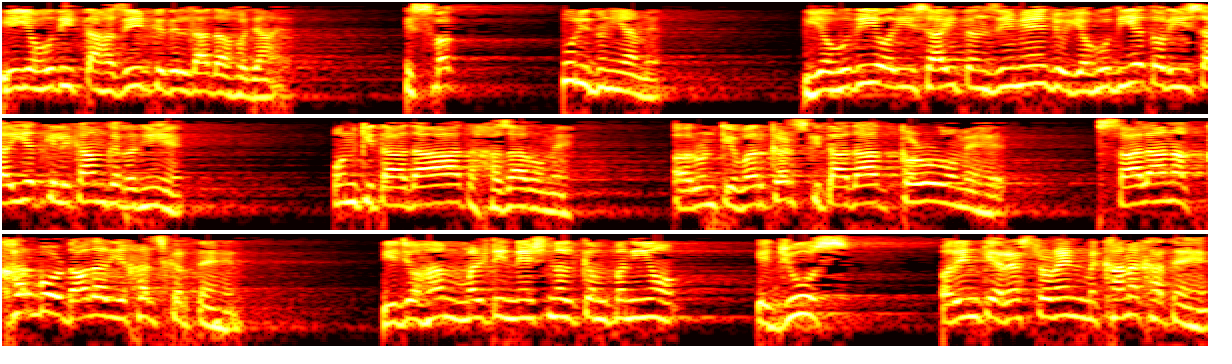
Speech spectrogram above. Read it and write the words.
یہ یہودی تہذیب کے دل دادا ہو جائیں۔ اس وقت پوری دنیا میں یہودی اور عیسائی تنظیمیں جو یہودیت اور عیسائیت کے لیے کام کر رہی ہیں، ان کی تعداد ہزاروں میں اور ان کے ورکرز کی تعداد کروڑوں میں ہے۔ سالانہ خربوں ڈالر یہ خرچ کرتے ہیں۔ یہ جو ہم ملٹی نیشنل کمپنیوں کے جوس اور ان کے ریسٹورینٹ میں کھانا کھاتے ہیں،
